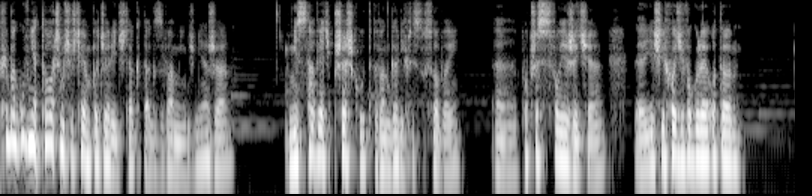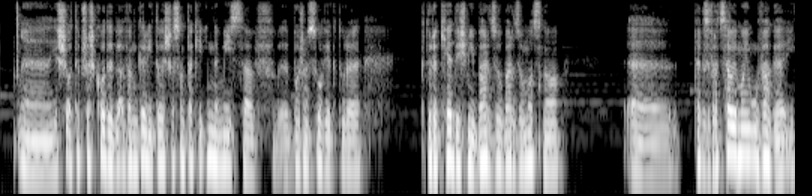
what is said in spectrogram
chyba głównie to, o czym się chciałem podzielić, tak, tak z Wami, nie? że nie stawiać przeszkód Ewangelii Chrystusowej e, poprzez swoje życie. E, jeśli chodzi w ogóle o to, jeszcze o te przeszkody dla Ewangelii, to jeszcze są takie inne miejsca w Bożym Słowie, które, które kiedyś mi bardzo, bardzo mocno tak zwracały moją uwagę i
